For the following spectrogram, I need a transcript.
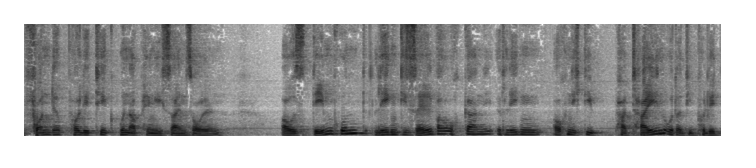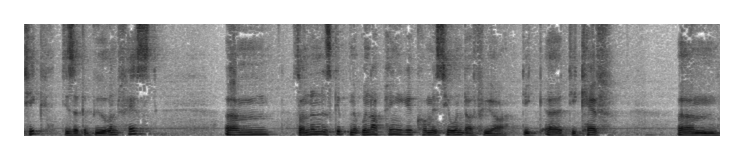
von der Politik unabhängig sein sollen. Aus dem Grund legen die selber auch gar nicht, legen auch nicht die Parteien oder die Politik diese Gebühren fest, ähm, sondern es gibt eine unabhängige Kommission dafür, die, äh, die KEF, ähm,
